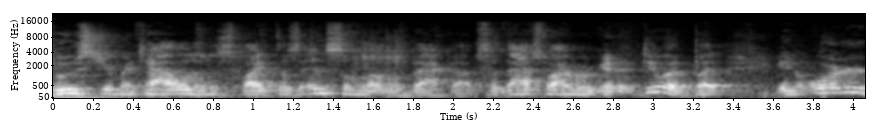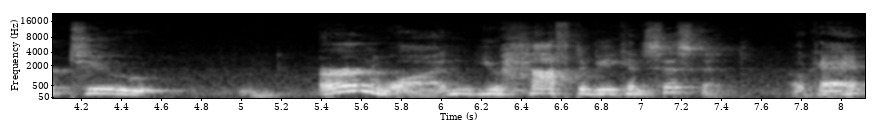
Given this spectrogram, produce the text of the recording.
boost your metabolism, spike those insulin levels back up. So that's why we're going to do it. But in order to earn one, you have to be consistent. Okay.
